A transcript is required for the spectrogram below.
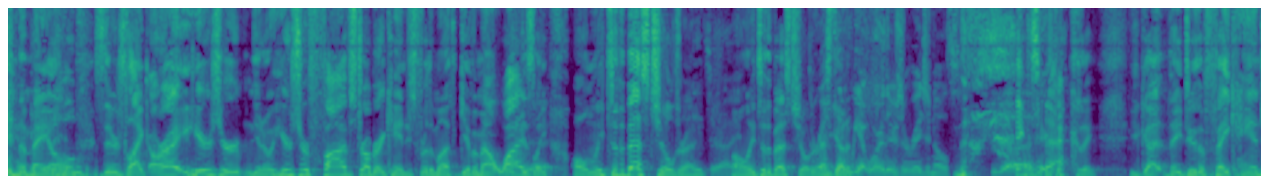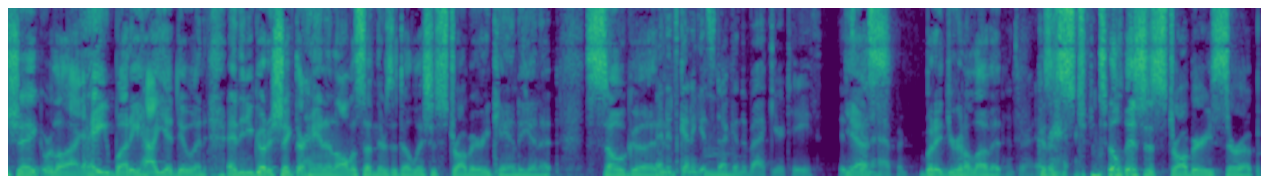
in the mail. There's like, all right, here's your, you know, here's your five strawberry candies for the month. Give them out wisely. Only to the best children. right. Only to the best children. the rest You of gotta- them get Werther's originals. Yeah, exactly. You got they do the fake handshake or they're like, "Hey, buddy, how you doing?" And then you go to shake their hand, and all of a sudden there's a delicious strawberry candy in it. So good. and it's gonna get stuck in the back of your teeth. It's yes, gonna happen. but it, you're gonna love it right. because it's delicious strawberry syrup.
